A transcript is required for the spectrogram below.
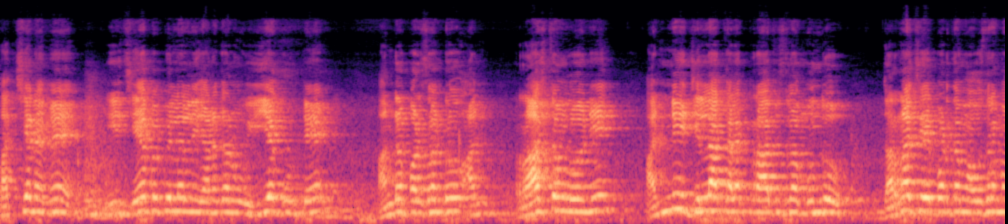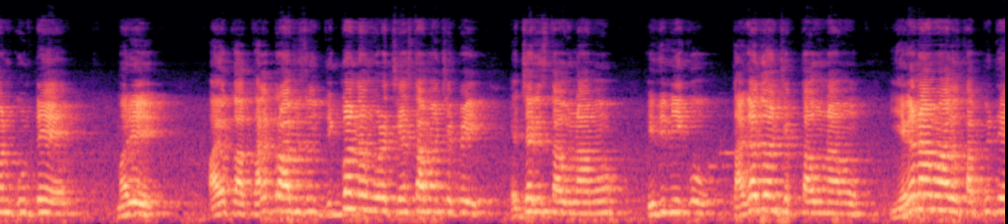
తక్షణమే ఈ చేప పిల్లల్ని కనుక నువ్వు ఇయ్యకుంటే హండ్రెడ్ పర్సెంట్ రాష్ట్రంలోని అన్ని జిల్లా కలెక్టర్ ఆఫీసుల ముందు ధర్నా చేపడతాం అవసరం అనుకుంటే మరి ఆ యొక్క కలెక్టర్ ఆఫీసులు దిగ్బంధం కూడా చేస్తామని చెప్పి హెచ్చరిస్తా ఉన్నాము. ఇది నీకు తగదు అని చెప్తా ఉన్నాము ఎగనామాలు తప్పితే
